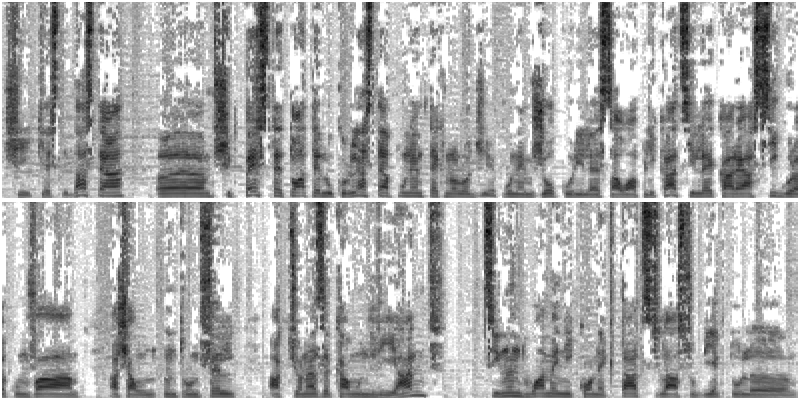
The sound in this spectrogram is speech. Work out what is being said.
și chestii de-astea uh, și peste toate lucrurile astea punem tehnologie, punem jocurile sau aplicațiile care asigură cumva, așa, un, într-un fel, acționează ca un liant, ținând oamenii conectați la subiectul uh,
